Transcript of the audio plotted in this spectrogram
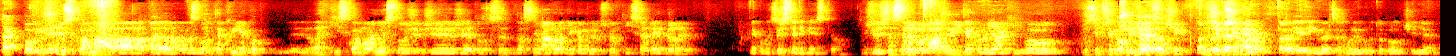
tak trošku povídej. zklamává, teda, nebo takový jako lehký zklamání z toho, že, že, že je to zase vlastně návrat někam, kde už jsme v té sérii byli. Jako myslíš stejný město? Že, že se neodvážili jít jako do nějakého, prostě překvapit nás tam, něčím. tam je přijde, ten, ta jejich verze Hollywoodu, to bylo určitě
